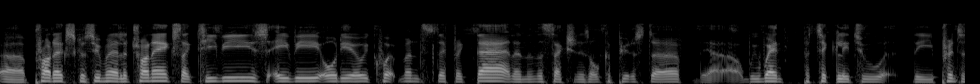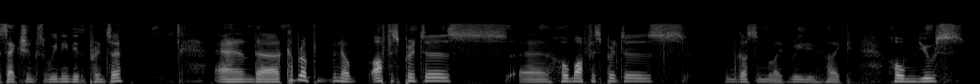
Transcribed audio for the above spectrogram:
uh, products, consumer electronics like TVs, AV, audio equipment, stuff like that. And then the section is all computer stuff. Yeah, we went particularly to the printer section because we needed a printer, and uh, a couple of you know office printers, uh, home office printers. We got some like really like home use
